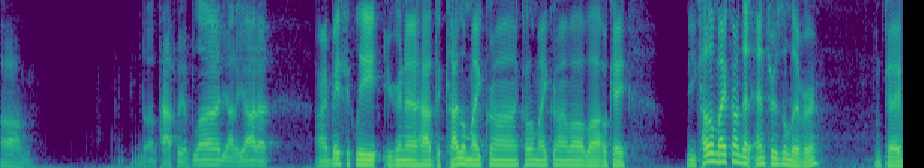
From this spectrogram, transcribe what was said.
um, the pathway of blood, yada yada. All right, basically you're gonna have the chylomicron, chylomicron, blah blah. blah. Okay, the chylomicron that enters the liver, okay,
